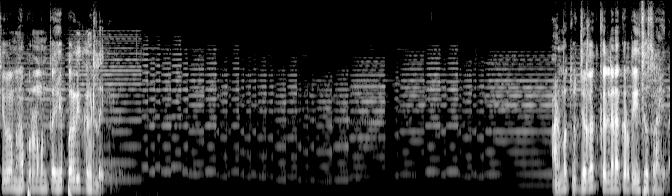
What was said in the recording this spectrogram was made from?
शिव महापुराण म्हणतं हे परळीत घडलंय. आणि मग तो जगत कल्याणाकरता इथंच राहिला.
